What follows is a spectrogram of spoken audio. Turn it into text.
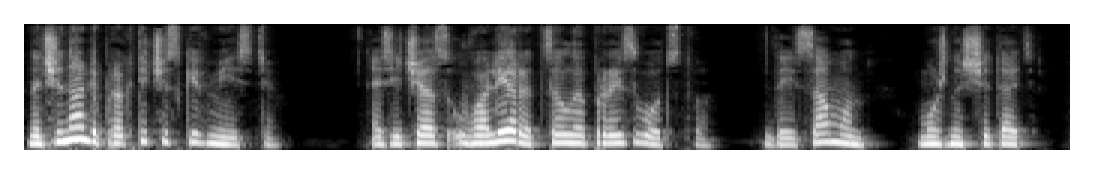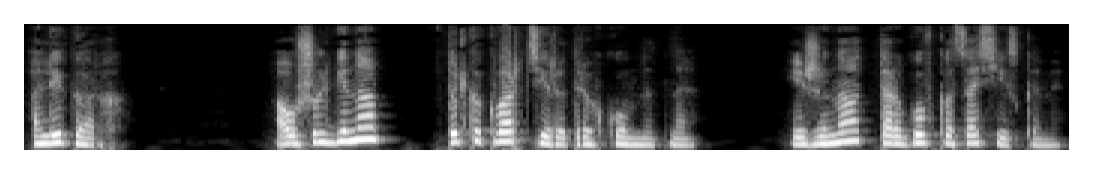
Начинали практически вместе. А сейчас у Валеры целое производство, да и сам он, можно считать, олигарх. А у Шульгина только квартира трехкомнатная, и жена торговка сосисками.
